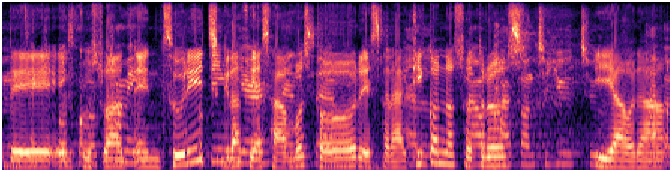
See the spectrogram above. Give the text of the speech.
um, del CUSWAT en Zurich. Gracias a ambos um, por estar aquí con nosotros. Y ahora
